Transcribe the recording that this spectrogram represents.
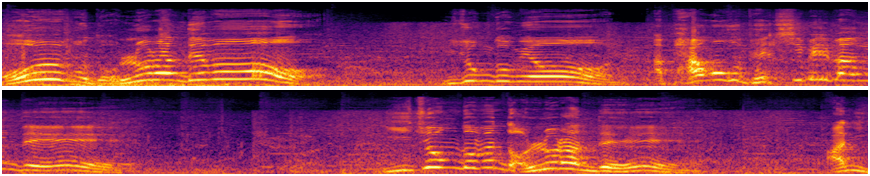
어우 뭐 널널한데 뭐 이 정도면. 아 방어구 111방인데. 이 정도면 널널한데. 아니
